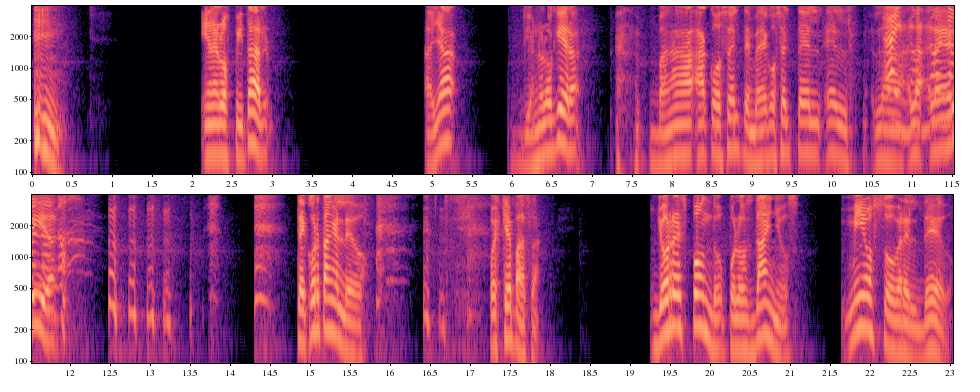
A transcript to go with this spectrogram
y en el hospital, allá, Dios no lo quiera, van a, coserte, en vez de coserte el, la, herida, te cortan el dedo. Pues, ¿qué pasa? Yo respondo por los daños míos sobre el dedo.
